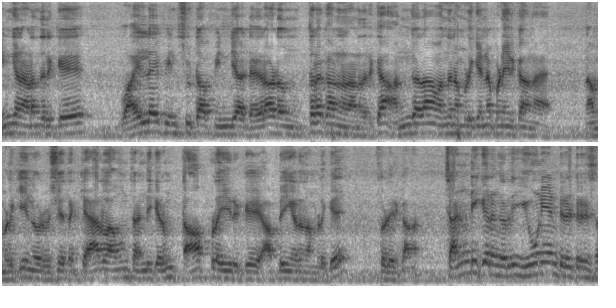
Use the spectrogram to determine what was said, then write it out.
எங்கே நடந்திருக்கு? Wildlife institute of India Dehradun உத்தரகாண்டில் நடந்திருக்கு. அங்கே தான் வந்து நம்மளுக்கு என்ன பண்ணியிருக்காங்க? நம்மளுக்கு இந்த ஒரு விஷயத்தை கேரளாவும் சண்டிகரும் டாப்பில் இருக்குது அப்படிங்கிறது நம்மளுக்கு சொல்லியிருக்காங்க. சண்டிகருங்கிறது யூனியன் டெரிட்டரிஸ்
